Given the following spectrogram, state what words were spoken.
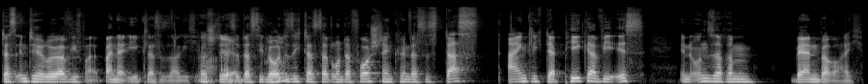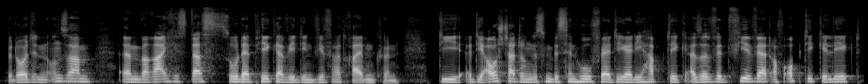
das Interieur wie bei einer E-Klasse, sage ich immer. Verstehe. Also, dass die Leute mhm. sich das darunter vorstellen können, dass es das eigentlich der Pkw ist in unserem Van-Bereich. Bedeutet, in unserem ähm, Bereich ist das so der Pkw, den wir vertreiben können. Die, die Ausstattung ist ein bisschen hochwertiger, die Haptik, also wird viel Wert auf Optik gelegt.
